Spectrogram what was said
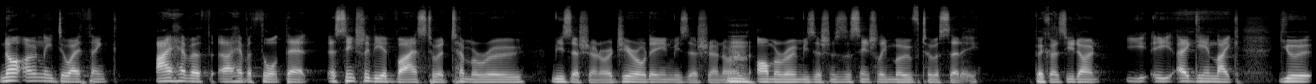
Not only do I think I have a th- I have a thought that essentially the advice to a Timaru musician or a Geraldine musician or an hmm. Oamaru musician is essentially move to a city because you don't you- again like you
